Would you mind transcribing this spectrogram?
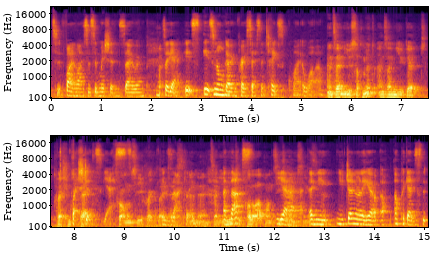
to finalise the submission. So um, so yeah, it's it's an ongoing process and takes quite a while. And then you submit, and then you get questions, Questions, back yes. from the regulators, Exactly. and, then then you And need to follow up on these yeah, things. and you you generally are up, up against the,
